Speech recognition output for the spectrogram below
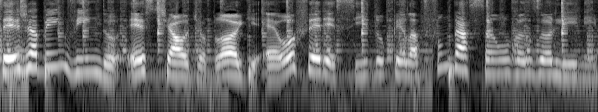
Seja bem-vindo. Este audioblog é oferecido pela Fundação Vanzolini.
